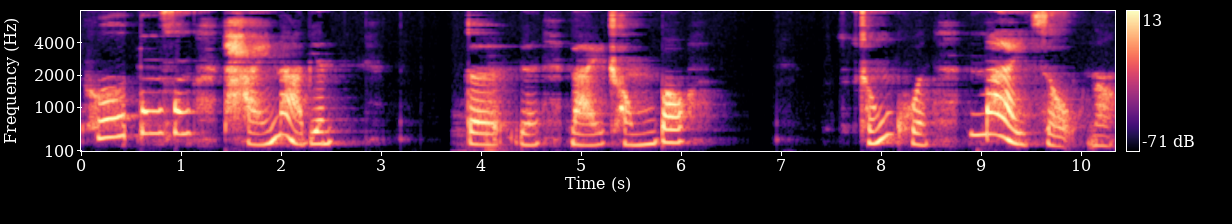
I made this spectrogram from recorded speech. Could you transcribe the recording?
和东风台那边的人来承包、成捆卖走呢。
